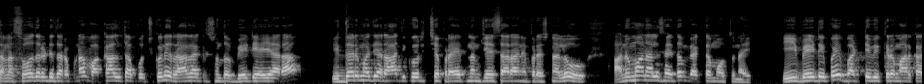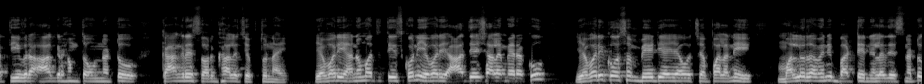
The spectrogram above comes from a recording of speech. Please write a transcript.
తన సోదరుడి తరపున వకాల్తా పుచ్చుకొని రాధాకృష్ణతో భేటీ అయ్యారా? ఇద్దరి మధ్య రాజకూర్చే ప్రయత్నం చేశారా అనే ప్రశ్నలు అనుమానాలు సైతం వ్యక్తమవుతున్నాయి. ఈ భేటీపై బట్టి విక్రమార్క తీవ్ర ఆగ్రహంతో ఉన్నట్టు కాంగ్రెస్ వర్గాలు చెప్తున్నాయి. ఎవరి అనుమతి తీసుకొని ఎవరి ఆదేశాల మేరకు ఎవరి కోసం భేటీ అయ్యావో చెప్పాలని మల్లు రవిని బట్టి నిలదీసినట్టు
